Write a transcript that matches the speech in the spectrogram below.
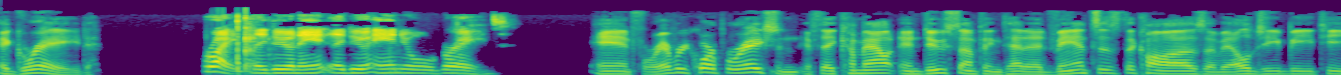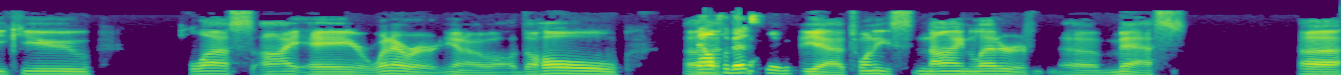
a grade. Right. They do an they do annual grades. And for every corporation, if they come out and do something that advances the cause of LGBTQ plus IA or whatever, you know, the whole uh, alphabet soup. Yeah, 29 letter uh, mess. Uh,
